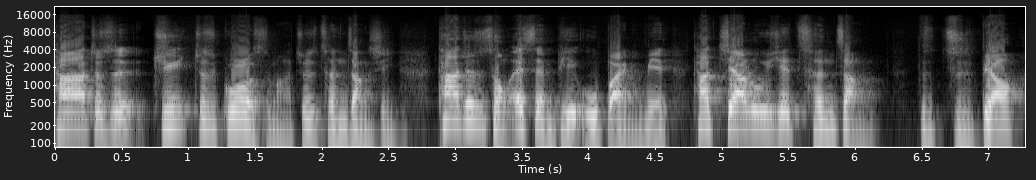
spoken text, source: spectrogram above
它就是 G 就是 Growth 嘛，就是成长型，它就是从 S&P 五百里面它加入一些成长的指标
